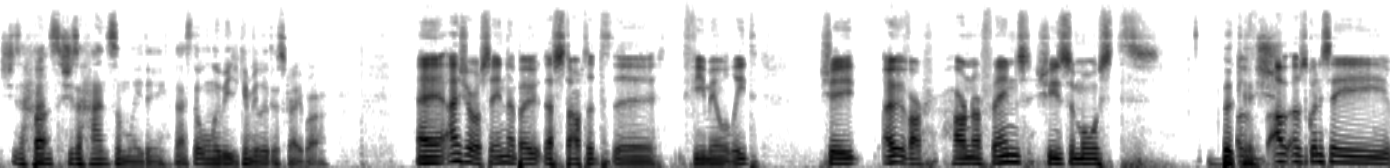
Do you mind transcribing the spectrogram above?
She's a hands- she's a handsome lady. That's the only way you can really describe her. Uh, as you were saying about this started the female lead. She out of her her and her friends, she's the most. Bookish. I, I was going to say.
